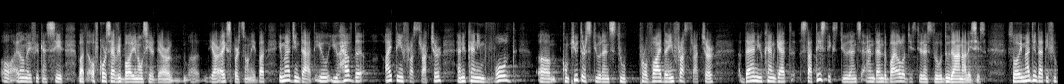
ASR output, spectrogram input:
Oh, I don't know if you can see it, but of course everybody knows here there are, uh, they are experts on it. But imagine that you, you have the IT infrastructure and you can involve um, computer students to provide the infrastructure. Then you can get statistics students and then the biology students to do the analysis. So imagine that if you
